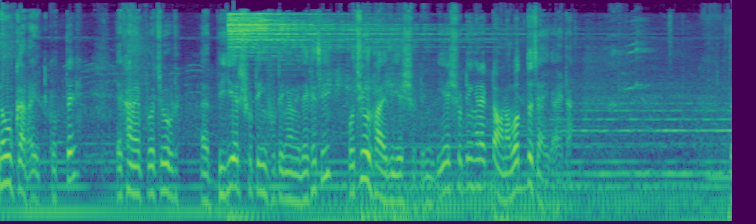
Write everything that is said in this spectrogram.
নৌকা রাইড করতে। এখানে প্রচুর বিয়ের শুটিং ফুটিং আমি দেখেছি। প্রচুর হয় বিয়ের শুটিং। বিয়ের শুটিংয়ের একটা অনবদ্য জায়গা এটা। তো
